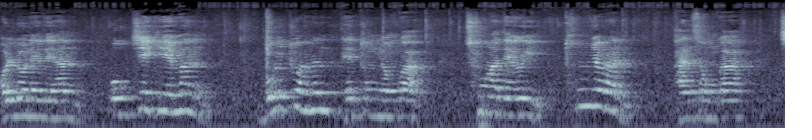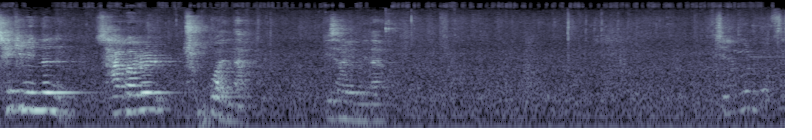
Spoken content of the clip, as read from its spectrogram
언론에 대한 옥죄기에만 몰두하는 대통령과 청와대의 통렬한 반성과 책임 있는 사과를 촉구한다. 이상입니다. 질문 없으시죠?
